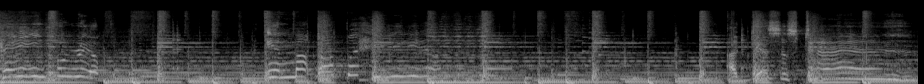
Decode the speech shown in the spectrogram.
Painful in my upper. I guess it's time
